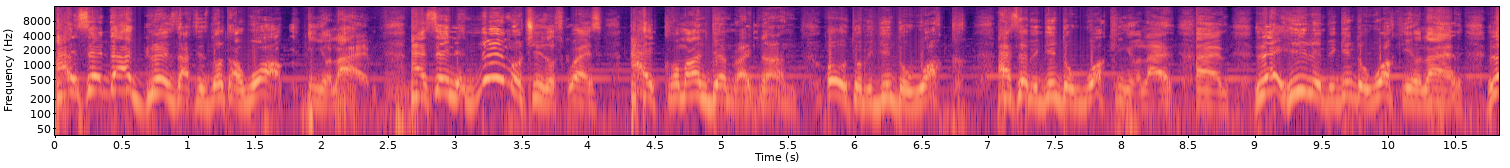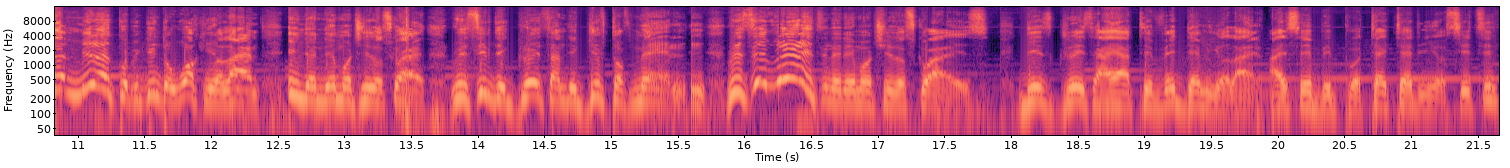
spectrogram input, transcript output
I say that grace that is not a work in your life. I say in the name of Jesus Christ, I command them right now. Oh, to begin to walk. I say begin to walk in your life. Um, let healing begin to walk in your life. Let miracle begin to walk in your life. In the name of Jesus Christ, receive the grace and the gift of men. Receive it in the name of Jesus Christ. This grace, I activate them in your life. I say be protected in your city,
